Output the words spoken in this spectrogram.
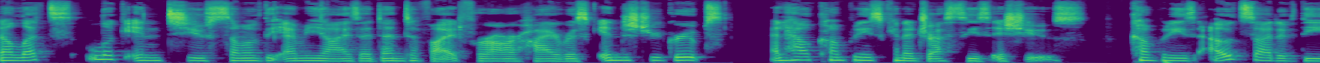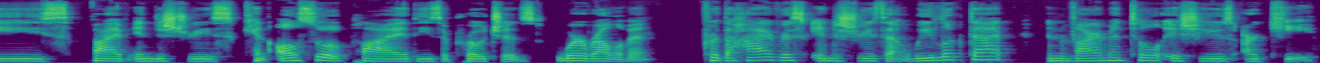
Now let's look into some of the MEIs identified for our high risk industry groups and how companies can address these issues. Companies outside of these five industries can also apply these approaches where relevant. For the high risk industries that we looked at, environmental issues are key.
